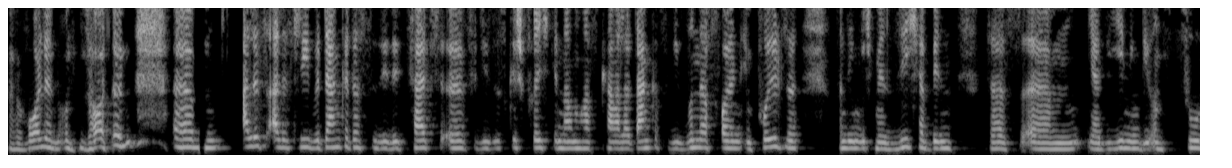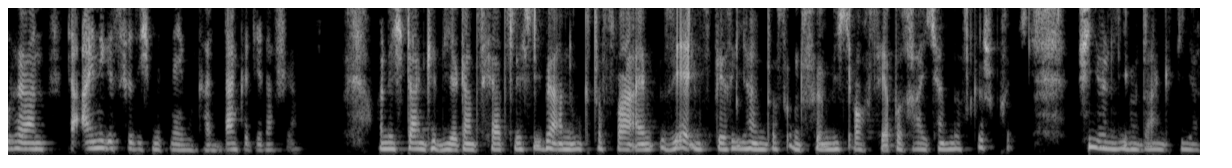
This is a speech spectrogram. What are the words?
äh, wollen und sollen. Ähm, alles, alles Liebe. Danke, dass du dir die Zeit äh, für dieses Gespräch genommen hast, Carla. Danke für die wundervollen Impulse, von denen ich mir sicher bin, dass ähm, ja diejenigen, die uns zuhören, da einiges für sich mitnehmen können. Danke dir dafür. Und ich danke dir ganz herzlich, liebe Anouk. Das war ein sehr inspirierendes und für mich auch sehr bereicherndes Gespräch. Vielen lieben Dank dir.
